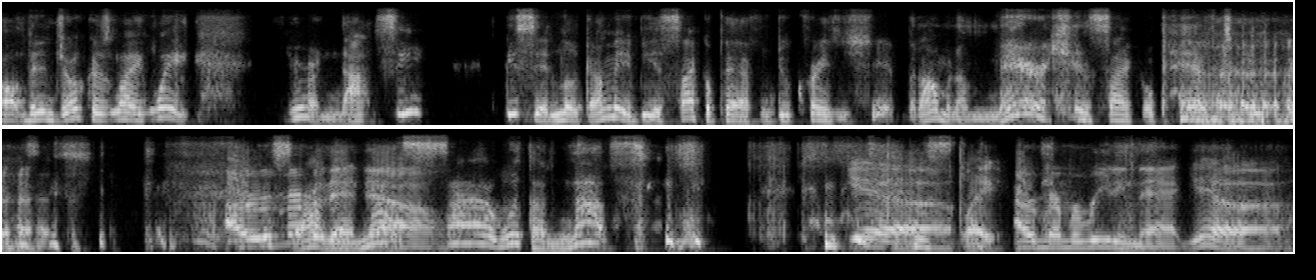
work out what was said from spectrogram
oh, then Joker's like, "Wait, you're a Nazi?" He said, "Look, I may be a psychopath and do crazy shit, but I'm an American psychopath. to do crazy shit. I remember that now. Side with a Nazi. Yeah, like I remember reading that. Yeah.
